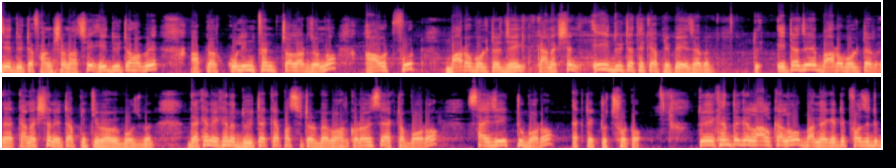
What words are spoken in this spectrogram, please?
যে দুইটা ফাংশন আছে, এই দুইটা হবে আপনার কুলিং ফ্যান চলার জন্য আউটপুট বারো ভোল্টের যেই কানেকশন এই দুইটা থেকে আপনি পেয়ে যাবেন। তো এটা যে বারো ভোল্টের কানেকশন এটা আপনি কীভাবে বুঝবেন? দেখেন এখানে দুইটা ক্যাপাসিটার ব্যবহার করা হয়েছে, একটা বড় সাইজে একটু বড়, একটা একটু ছোট। তো এখান থেকে লাল, কালো বা নেগেটিভ পজিটিভ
